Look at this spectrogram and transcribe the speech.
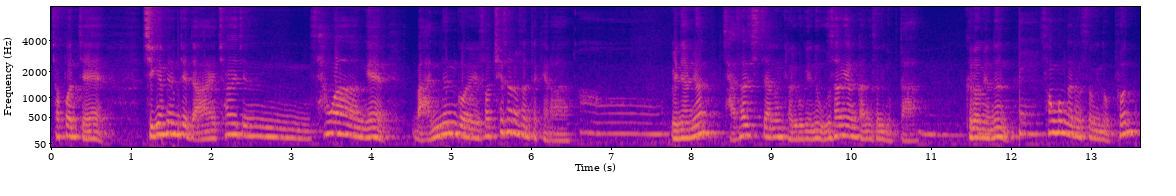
첫 번째 지금 현재 나의 처해진 상황에 맞는 거에서 최선을 선택해라. 어, 왜냐하면 자산 시장은 결국에는 우상향 가능성이 높다. 그러면은 네. 성공 가능성이 높은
